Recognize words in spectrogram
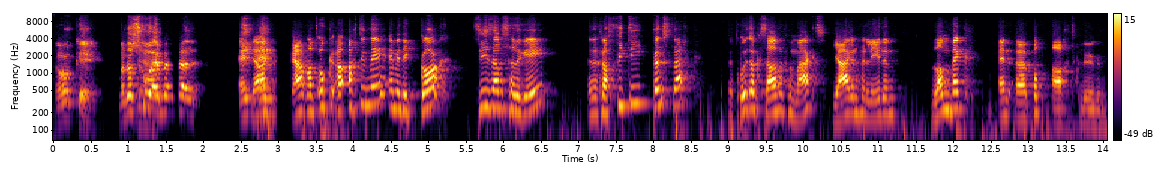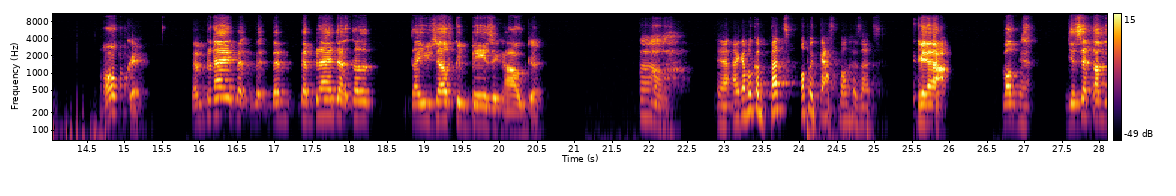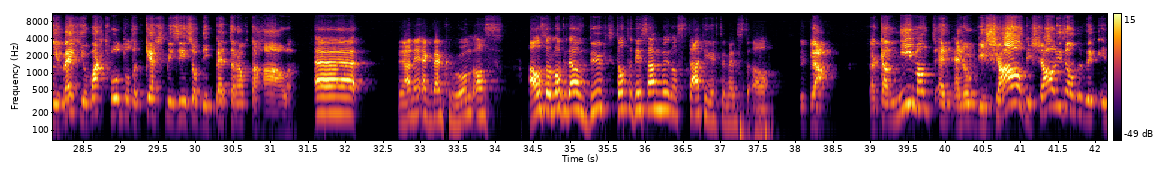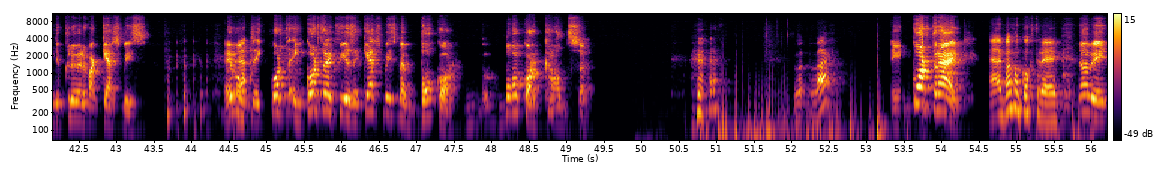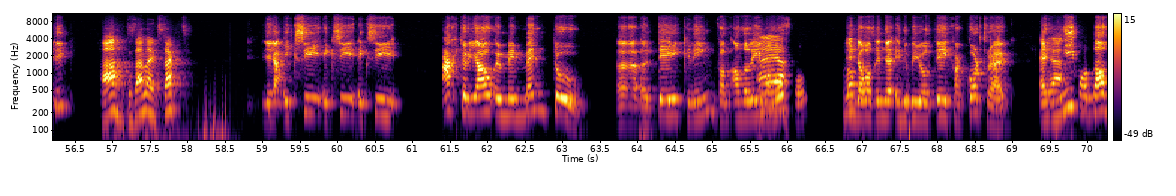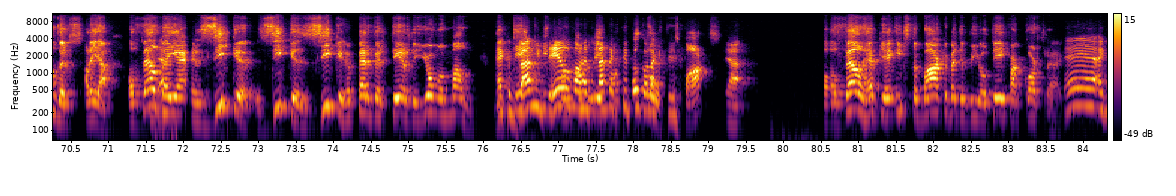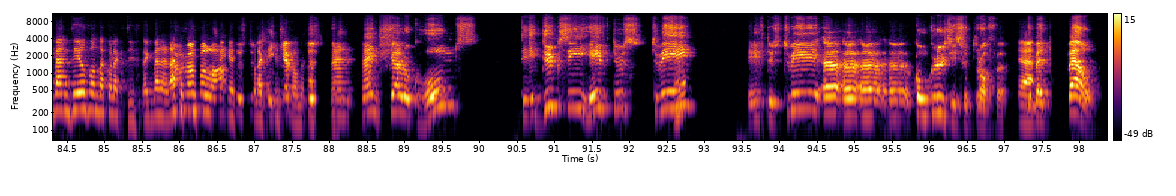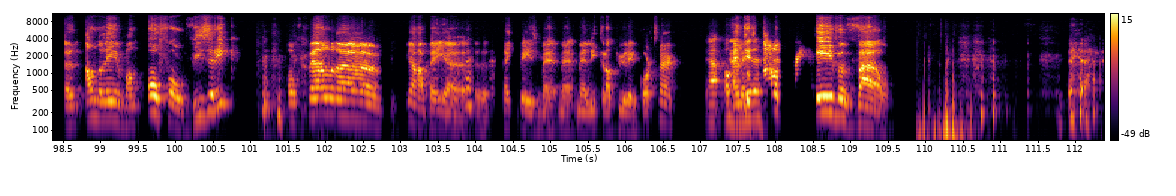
Oké. Maar dat is Ja. goed. En, en, Ja, en, ja, want ook eh, achter mij in mijn decor zie je zelfs schilderij, een graffiti kunstwerk, dat ik ooit ook zelf heb gemaakt, jaren geleden, Lambeck en eh pop art kleuren. Oké. ben blij, ben, ben- ben, blij dat, dat, het- dat je jezelf kunt bezighouden. Ah. Ja, ik heb ook een pet op een kerstman gezet. Ja. Want Ja. je zet dat niet weg. Je wacht gewoon tot het kerstmis is om die pet eraf te halen. Eh, ja, nee, ik denk gewoon als, als de lockdown duurt tot december, dan staat hij er tenminste al. Ja. Dan kan niemand... En, en ook die sjaal. Die sjaal is altijd in de kleuren van kerstmis. Hé, want in, Kort, in Kortrijk vieren ze kerstmis met bokkor. Bokkorkransen. Wa- Waar? In Kortrijk. Ja, ik ben van Kortrijk. Dat weet ik. Ah, het is aan dat je het zegt. Ja, ik zie, ik zie, ik zie achter jou een memento eh, eh, tekening van Anneleen Ah, van ja. Hoffel. En dat was in de, in de bibliotheek van Kortrijk. En niemand anders. Allee ja, ofwel Ja. ben jij een zieke, zieke, zieke, geperverteerde jonge man. Ik ben deel van het. Hoffel spaart. Ja. Ofwel heb jij iets te maken met de bibliotheek van Kortrijk. Eh, ik ben deel van dat collectief. Ik ben een lettertype voilà. Dus, dus collectief ik heb dus mijn, mijn Sherlock Holmes deductie heeft dus twee, heeft dus twee eh, eh, conclusies getroffen. Ja. Je bent wel een Anneleen van Offo Wieserik, ofwel eh, ja, ben, je, eh, ben je bezig met, met, met literatuur in Kortrijk. Ja, en het is allebei even vuil. Ja.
